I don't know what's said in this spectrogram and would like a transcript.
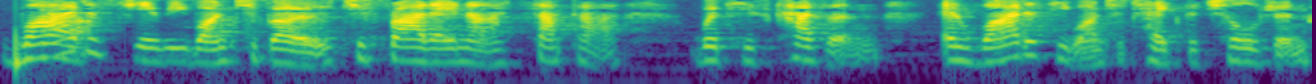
Why yeah. does Jerry want to go to Friday night supper with his cousin and why does he want to take the children?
